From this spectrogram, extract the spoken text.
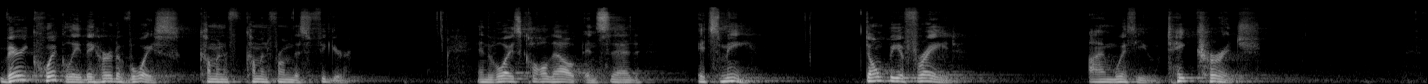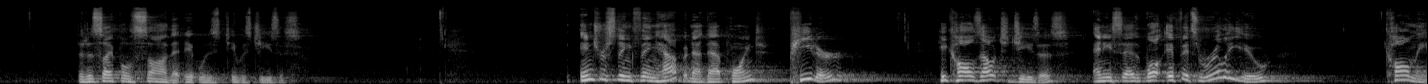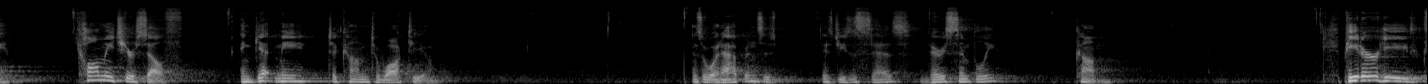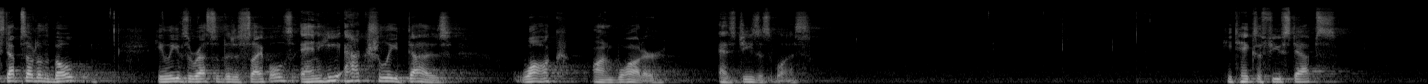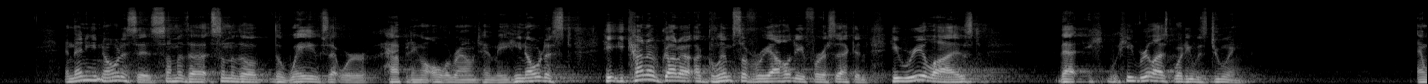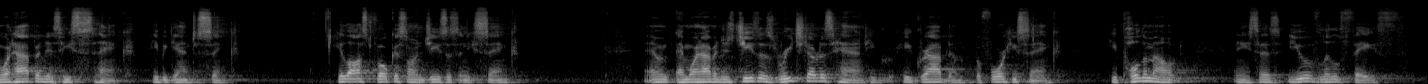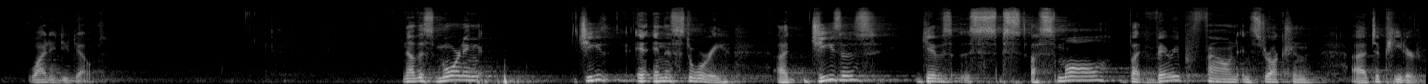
very quickly, they heard a voice coming, coming from this figure. And the voice called out and said, It's me. Don't be afraid. I'm with you. Take courage. The disciples saw that it was, it was Jesus. Interesting thing happened at that point. Peter, he calls out to Jesus and he says, Well, if it's really you, call me. Call me to yourself and get me to come to walk to you. And so what happens is, is Jesus says, very simply, come. Peter, he steps out of the boat, he leaves the rest of the disciples, and he actually does walk on water as Jesus was. He takes a few steps, and then he notices some of the, some of the, the waves that were happening all around him. He, he noticed, he, he kind of got a, a, glimpse of reality for a second. He realized that he, he realized what he was doing. And what happened is he sank. He began to sink. He lost focus on Jesus and he sank. And, and what happened is Jesus reached out his hand, he, he grabbed him before he sank, he pulled him out, and he says, You have little faith. Why did you doubt? Now, this morning, in this story, uh, Jesus gives a small but very profound instruction uh, to Peter.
